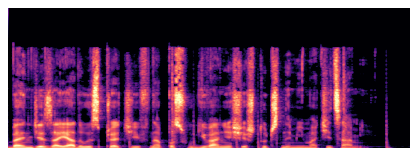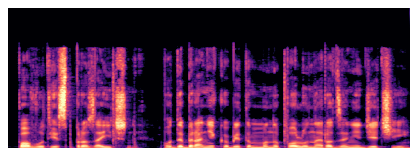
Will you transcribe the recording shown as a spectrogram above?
będzie zajadły sprzeciw na posługiwanie się sztucznymi macicami. Powód jest prozaiczny. Odebranie kobietom monopolu na rodzenie dzieci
